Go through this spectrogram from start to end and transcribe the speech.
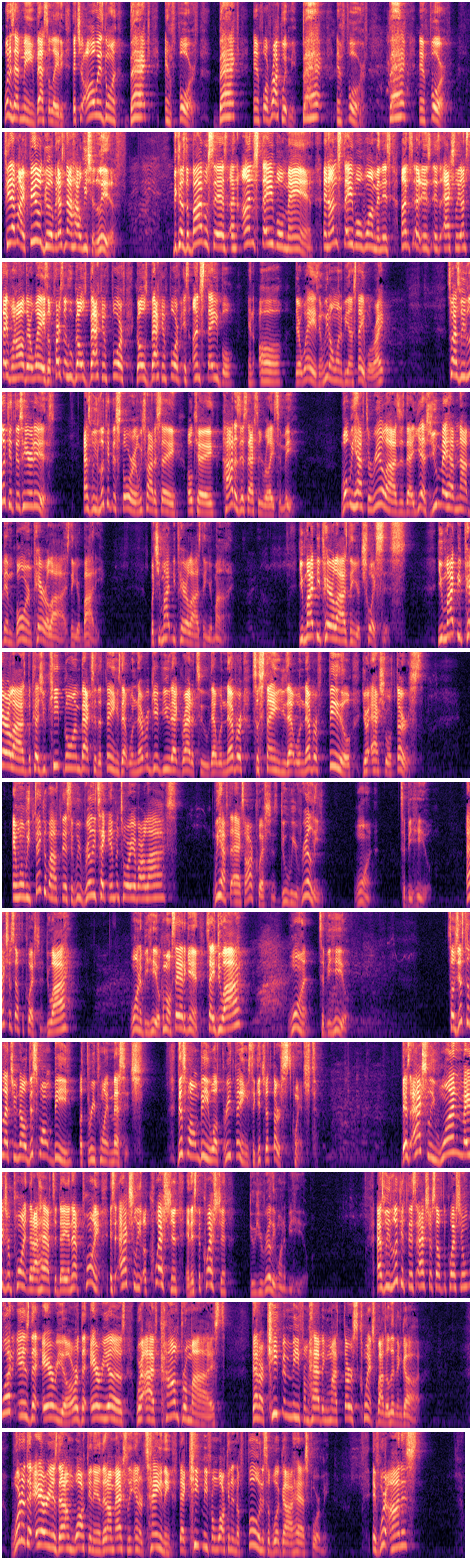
What does that mean, vacillating? That you're always going back and forth, back and forth. Rock with me. Back and forth. Back and forth. See, that might feel good, but that's not how we should live. Because the Bible says an unstable man, an unstable woman is, un- is, is actually unstable in all their ways. A person who goes back and forth, goes back and forth, is unstable in all their ways. And we don't want to be unstable, right? So as we look at this, here it is. As we look at this story and we try to say, okay, how does this actually relate to me? What we have to realize is that, yes, you may have not been born paralyzed in your body, but you might be paralyzed in your mind. You might be paralyzed in your choices. You might be paralyzed because you keep going back to the things that will never give you that gratitude, that will never sustain you, that will never fill your actual thirst. And when we think about this, if we really take inventory of our lives, we have to ask our questions do we really want to be healed? Ask yourself the question Do I want to be healed? Come on, say it again. Say, Do I, want to be healed? So, just to let you know, this won't be a three point message. This won't be, well, three things to get your thirst quenched. There's actually one major point that I have today, and that point is actually a question, and it's the question do you really want to be healed? As we look at this, ask yourself the question what is the area or the areas where I've compromised that are keeping me from having my thirst quenched by the living God? What are the areas that I'm walking in that I'm actually entertaining that keep me from walking in the fullness of what God has for me? If we're honest,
